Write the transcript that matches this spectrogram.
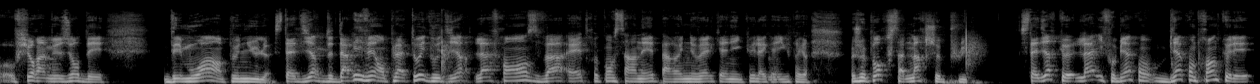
au, fur et à mesure des des mois un peu nuls, c'est-à-dire d'arriver en plateau et de vous dire la France va être concernée par une nouvelle canicule, la canicule. Je pense que ça ne marche plus. C'est-à-dire que là, il faut bien, comprendre que les,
